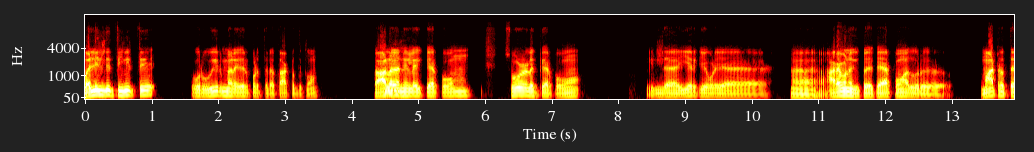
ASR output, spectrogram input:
வலிந்து திணித்து ஒரு உயிர் மேலே ஏற்படுத்துகிற தாக்கத்துக்கும். காலநிலைக்கு ஏற்பவும் சூழலுக்கு ஏற்பவும் இந்த இயற்கையுடைய ஆஹ், அரவணைப்புக்கு ஏற்பவும் அது ஒரு மாற்றத்தை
